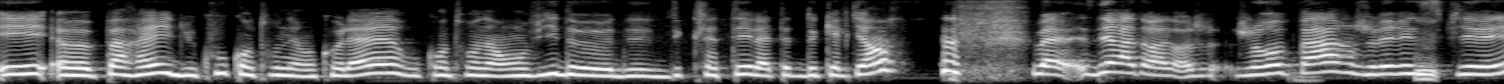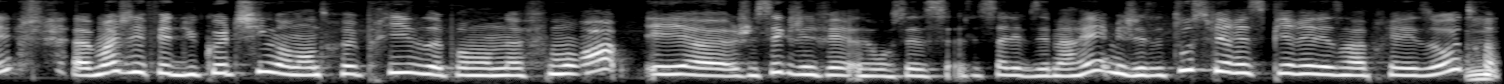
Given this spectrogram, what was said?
Et euh, pareil, du coup, quand on est en colère ou quand on a envie de, d'éclater la tête de quelqu'un, bah, se dire attends, attends, je, repars, je vais mm. respirer. Euh, moi, j'ai fait du coaching en entreprise pendant neuf mois et euh, je sais que j'ai fait, ça, les faisait marrer, mais j'ai tous fait respirer les uns après les autres mm.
